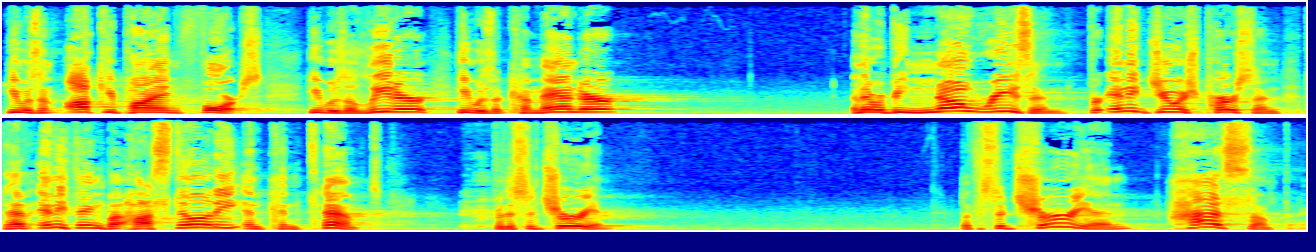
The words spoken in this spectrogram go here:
He was an occupying force. He was a leader, he was a commander. And there would be no reason for any Jewish person to have anything but hostility and contempt for the centurion. But the centurion has something.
